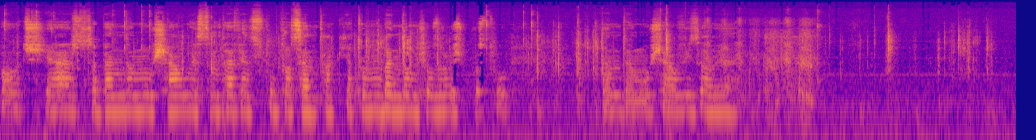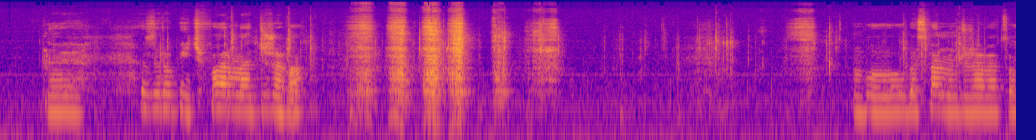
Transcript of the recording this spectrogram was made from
Choć ja jeszcze będę musiał, jestem pewien w 100%, ja to będę musiał zrobić po prostu. Będę musiał widzowie. e, zrobić farmę drzewa. Bo bez farmy drzewa to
